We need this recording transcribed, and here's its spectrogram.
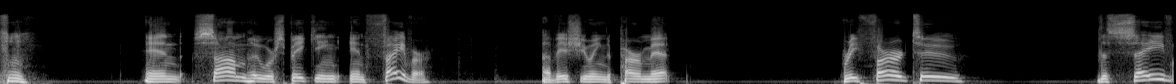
Hmm. And some who were speaking in favor of issuing the permit referred to the Save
